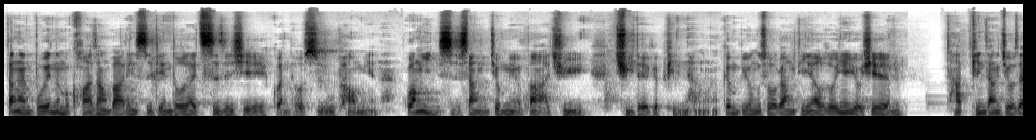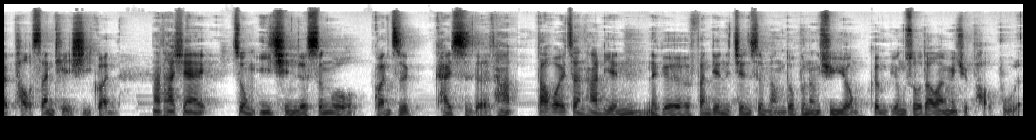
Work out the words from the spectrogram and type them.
当然不会那么夸张，八天十天都在吃这些罐头食物、泡面了。光饮食上你就没有办法去取得一个平衡了，更不用说刚提到说，因为有些人他平常就在跑三铁习惯的，那他现在这种疫情的生活管制开始的，他。到外站，他连那个饭店的健身房都不能去用，更不用说到外面去跑步了。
